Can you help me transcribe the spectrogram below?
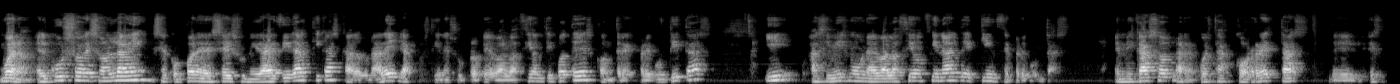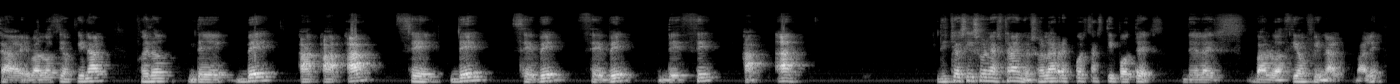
Bueno, el curso es online, se compone de seis unidades didácticas, cada una de ellas pues tiene su propia evaluación tipo test con tres preguntitas y asimismo una evaluación final de 15 preguntas. En mi caso, las respuestas correctas de esta evaluación final fueron de B, A, A, A, C, D, C, B, C, B, D, C, a. A. Dicho así suena extraño, son las respuestas tipo test de la evaluación final, ¿vale?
